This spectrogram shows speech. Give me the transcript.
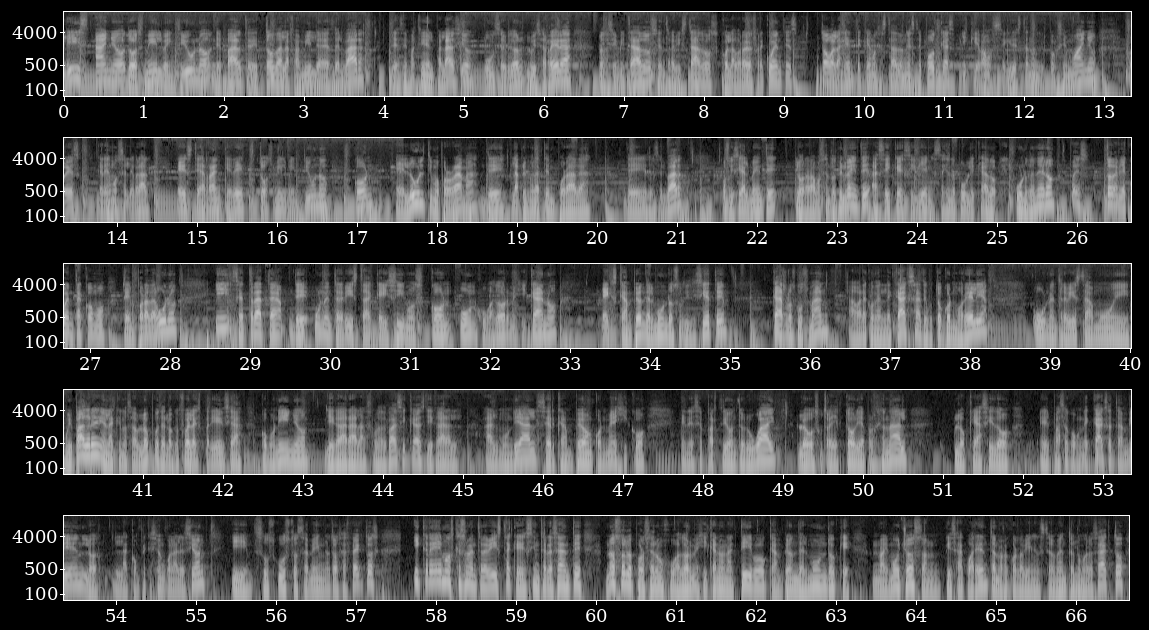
Feliz año 2021 de parte de toda la familia desde el bar, desde Martín del Palacio, un servidor Luis Herrera, nuestros invitados, entrevistados, colaboradores frecuentes, toda la gente que hemos estado en este podcast y que vamos a seguir estando en el próximo año, pues queremos celebrar este arranque de 2021 con el último programa de la primera temporada de Desde el Bar. Oficialmente lo grabamos en 2020, así que si bien está siendo publicado el 1 de enero, pues todavía cuenta como temporada 1 y se trata de una entrevista que hicimos con un jugador mexicano, ex campeón del mundo sub-17, Carlos Guzmán, ahora con el Necaxa, debutó con Morelia. Una entrevista muy, muy padre en la que nos habló pues, de lo que fue la experiencia como niño, llegar a las fuerzas básicas, llegar al, al Mundial, ser campeón con México en ese partido ante Uruguay, luego su trayectoria profesional, lo que ha sido el paso con Necaxa también, la complicación con la lesión y sus gustos también en otros aspectos. Y creemos que es una entrevista que es interesante, no solo por ser un jugador mexicano en activo, campeón del mundo, que no hay muchos, son quizá 40, no recuerdo bien en este momento el número exacto,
